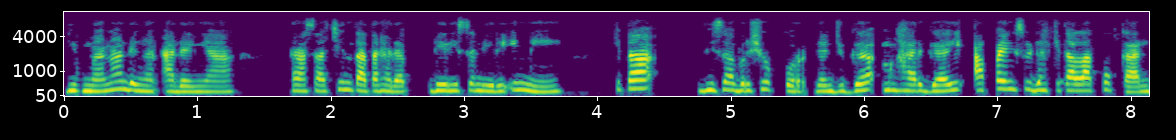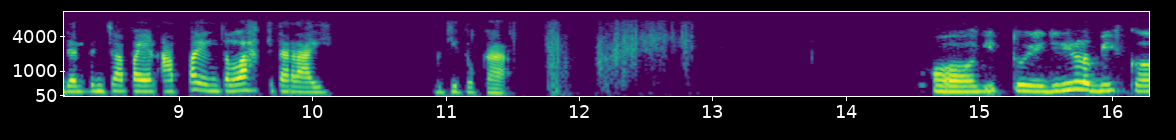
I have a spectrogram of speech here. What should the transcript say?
Di mana dengan adanya rasa cinta terhadap diri sendiri ini, kita bisa bersyukur dan juga menghargai apa yang sudah kita lakukan dan pencapaian apa yang telah kita raih. Begitu, Kak. Oh, gitu ya. Jadi lebih ke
